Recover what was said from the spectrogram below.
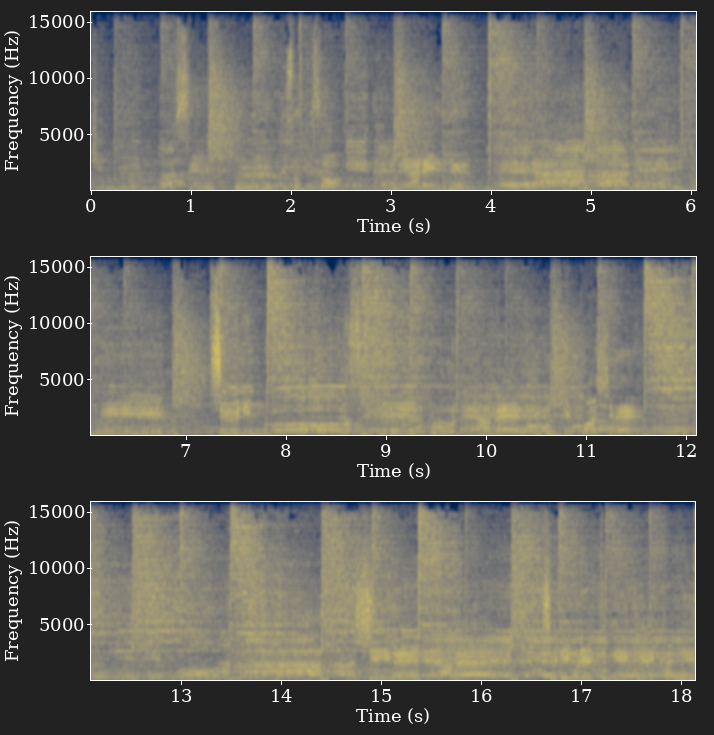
기쁨과 슬픔 그 속에서 내 안에 있는 내 안에 있는 주님 모습 보내 아멘. 그분 기뻐하시네. 기뻐하시네 아멘. 주님 우리를 통해 계획한 일,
